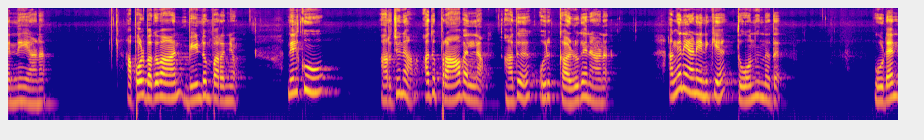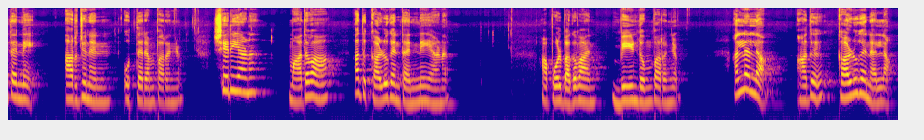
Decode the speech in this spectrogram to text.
തന്നെയാണ്. അപ്പോൾ ഭഗവാൻ വീണ്ടും പറഞ്ഞു നിൽക്കൂ അർജുന അത് പ്രാവല്ല അത് ഒരു കഴുകനാണ്. അങ്ങനെയാണ് എനിക്ക് തോന്നുന്നത്. ഉടൻ തന്നെ അർജുനൻ ഉത്തരം പറഞ്ഞു. ശരിയാണ് മാധവ അത് കഴുകൻ തന്നെയാണ്. അപ്പോൾ ഭഗവാൻ വീണ്ടും പറഞ്ഞു അല്ലല്ല അത് കഴുകനല്ല.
